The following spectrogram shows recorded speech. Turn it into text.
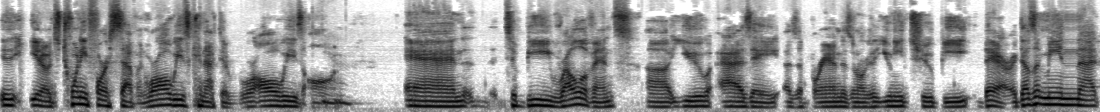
you know it's 24 7 we're always connected. We're always on. Yeah. and to be relevant uh, you as a as a brand as an organization you need to be there. It doesn't mean that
